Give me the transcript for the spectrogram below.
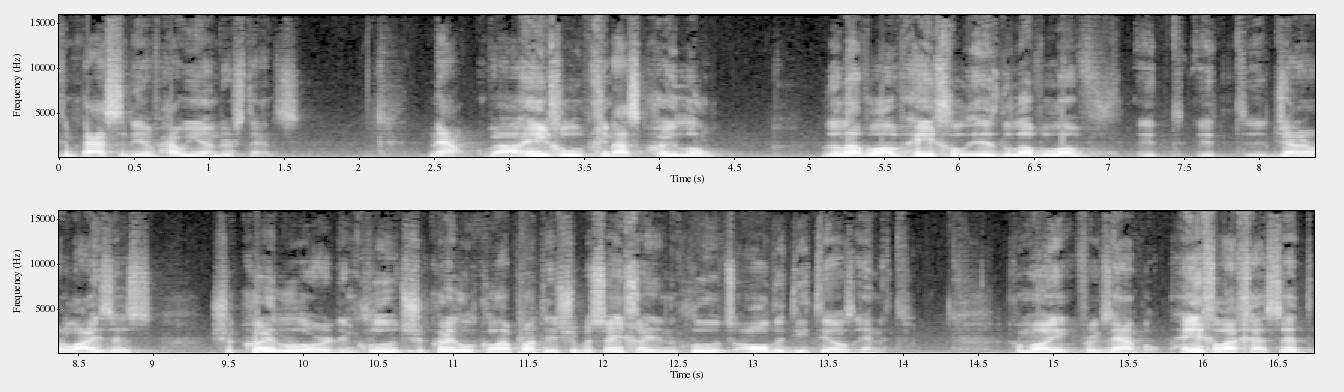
capacity of how he understands. Now, the level of heichel is the level of it. It generalizes. Shekoil or it includes it includes all the details in it. For example, heichel chesed.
